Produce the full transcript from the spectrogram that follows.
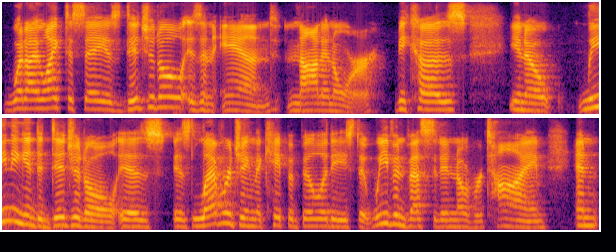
what I like to say is digital is an and, not an or, because you know leaning into digital is is leveraging the capabilities that we've invested in over time and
